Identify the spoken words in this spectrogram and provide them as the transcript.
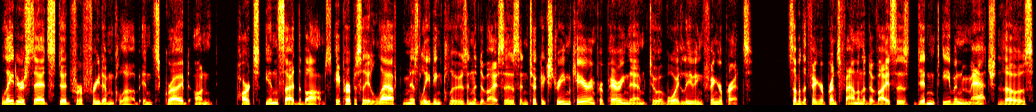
later said stood for Freedom Club, inscribed on parts inside the bombs. He purposely left misleading clues in the devices and took extreme care in preparing them to avoid leaving fingerprints. Some of the fingerprints found on the devices didn't even match those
